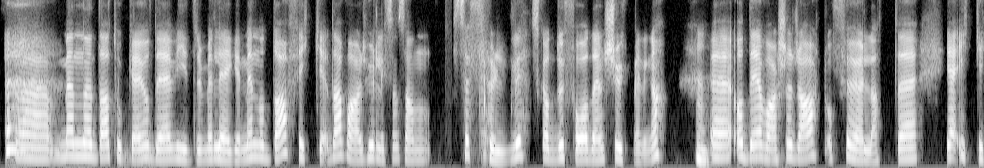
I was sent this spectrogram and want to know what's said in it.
Så, men eh, da tok jeg jo det videre med legen min, og da, fikk, da var hun liksom sånn Selvfølgelig skal du få den sjukmeldinga. Mm. Eh, og det var så rart å føle at eh, jeg ikke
